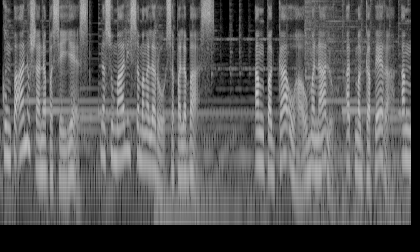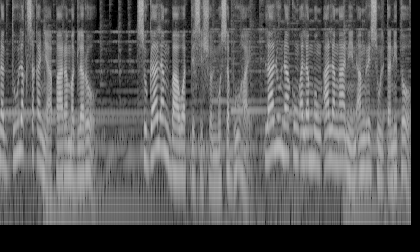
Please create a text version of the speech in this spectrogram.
kung paano siya napasay yes, na sumali sa mga laro sa palabas. Ang pagkauhaw manalo, at magkapera, ang nagtulak sa kanya para maglaro. Sugal ang bawat desisyon mo sa buhay, lalo na kung alam mong alanganin ang resulta nito.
